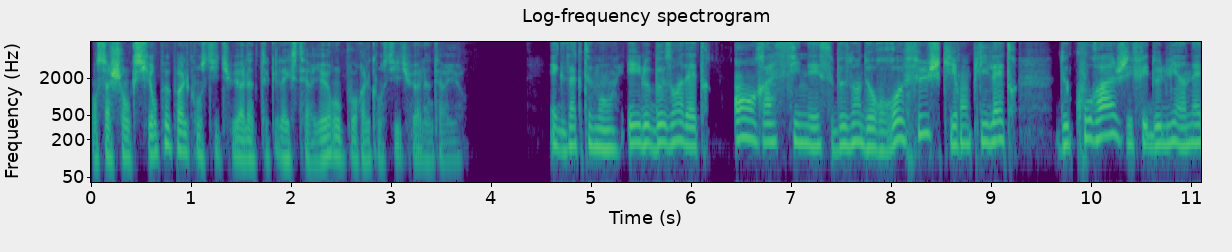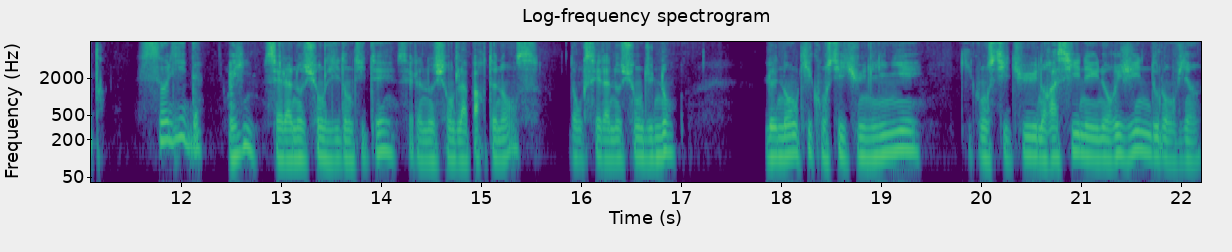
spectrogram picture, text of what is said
en sachant que si on ne peut pas le constituer à l'extérieur, on pourra le constituer à l'intérieur. Exactement. Et le besoin d'être enraciné, ce besoin de refuge qui remplit l'être de courage et fait de lui un être solide. Oui, c'est la notion de l'identité, c'est la notion de l'appartenance, donc c'est la notion du nom. Le nom qui constitue une lignée, qui constitue une racine et une origine d'où l'on vient,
